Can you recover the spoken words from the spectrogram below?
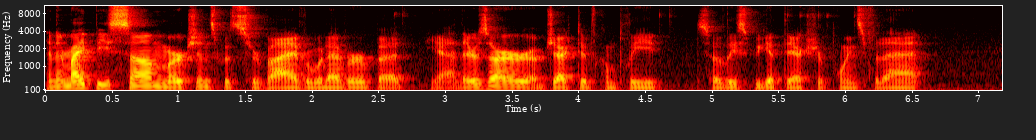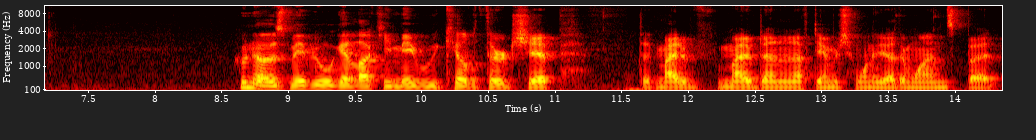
And there might be some merchants with survive or whatever, but yeah, there's our objective complete. So at least we get the extra points for that who knows? Maybe we'll get lucky. Maybe we killed a third ship. That might have might have done enough damage to one of the other ones. But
